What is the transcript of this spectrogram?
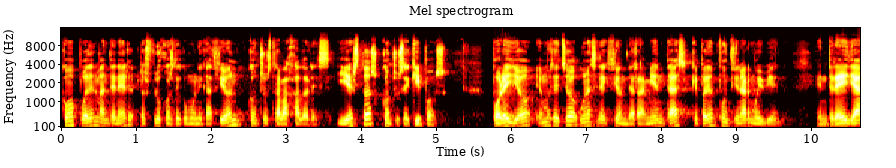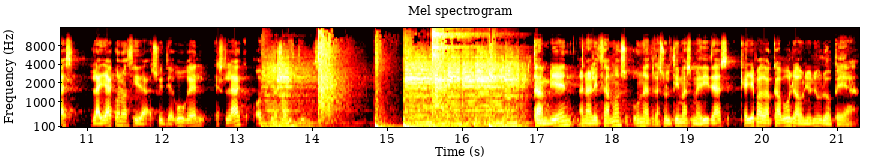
cómo pueden mantener los flujos de comunicación con sus trabajadores y estos con sus equipos. Por ello, hemos hecho una selección de herramientas que pueden funcionar muy bien entre ellas la ya conocida suite de Google, Slack o Microsoft Teams. También analizamos una de las últimas medidas que ha llevado a cabo la Unión Europea.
